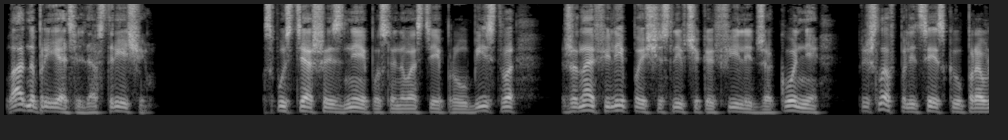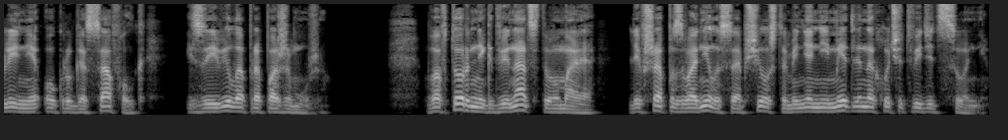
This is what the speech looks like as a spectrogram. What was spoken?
Ладно, приятель, до встречи. Спустя шесть дней после новостей про убийство жена Филиппа счастливчика Фили Джаконни пришла в полицейское управление округа Саффолк и заявила о пропаже мужа. Во вторник, 12 мая, Левша позвонил и сообщил, что меня немедленно хочет видеть Сонни.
